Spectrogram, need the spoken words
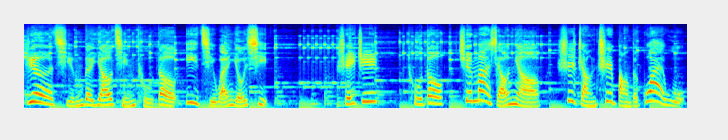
热情地邀请土豆一起玩游戏，谁知土豆却骂小鸟是长翅膀的怪物。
